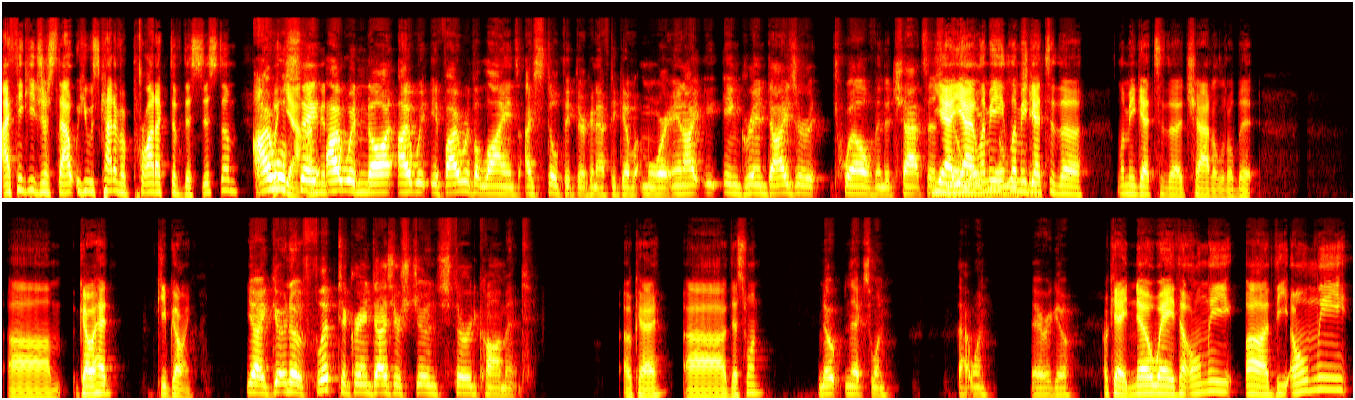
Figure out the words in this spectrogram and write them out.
I think he just that he was kind of a product of the system. I will yeah, say gonna- I would not. I would if I were the Lions. I still think they're gonna have to give up more. And I in Grandizer twelve in the chat says yeah, no yeah. way, Let me let me get to the let me get to the chat a little bit. Um, go ahead. Keep going. Yeah, go no flip to Grandizer Jones' third comment. Okay. Uh, this one. Nope, next one. That one. There we go. Okay, no way. The only uh the only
